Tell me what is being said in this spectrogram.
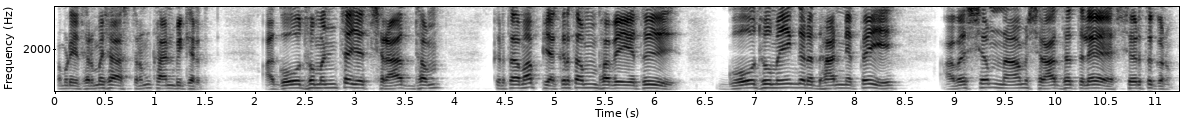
நம்முடைய தர்மசாஸ்திரம் காண்பிக்கிறது. அகோதுமஞ்ச ஸ்ராத்தம் கிருத்தமப்பியகிருத்தம் பவேத்து கோதுமைங்கிற தானியத்தை அவசியம் நாம் ஸ்ராத்தத்தில் சேர்த்துக்கணும்.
